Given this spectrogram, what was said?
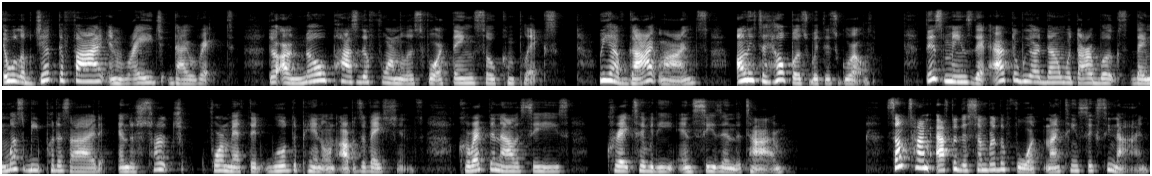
It will objectify, and rage direct. There are no positive formulas for a thing so complex. We have guidelines only to help us with its growth. This means that after we are done with our books, they must be put aside, and the search for method will depend on observations, correct analyses, creativity, and seizing the time. Sometime after December the 4th, 1969,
